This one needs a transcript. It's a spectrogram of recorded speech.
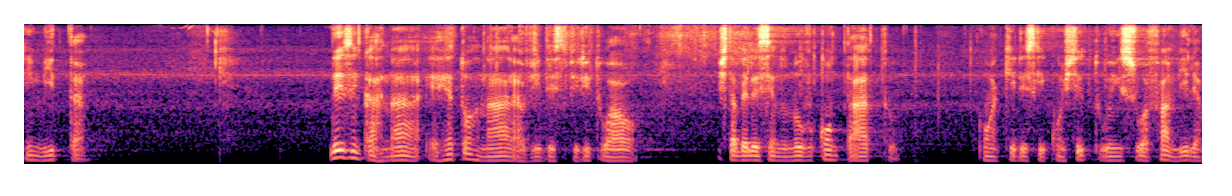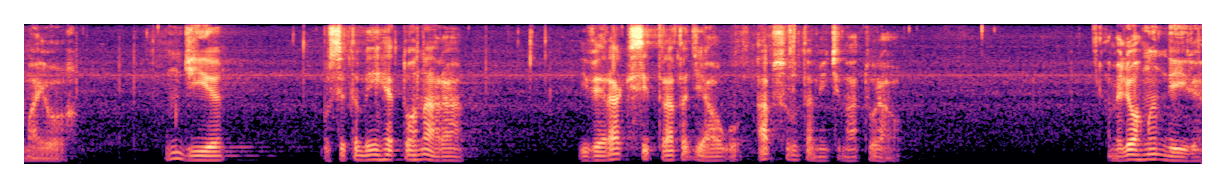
imita. Desencarnar é retornar à vida espiritual, estabelecendo novo contato com aqueles que constituem sua família maior. Um dia, você também retornará e verá que se trata de algo absolutamente natural. A melhor maneira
